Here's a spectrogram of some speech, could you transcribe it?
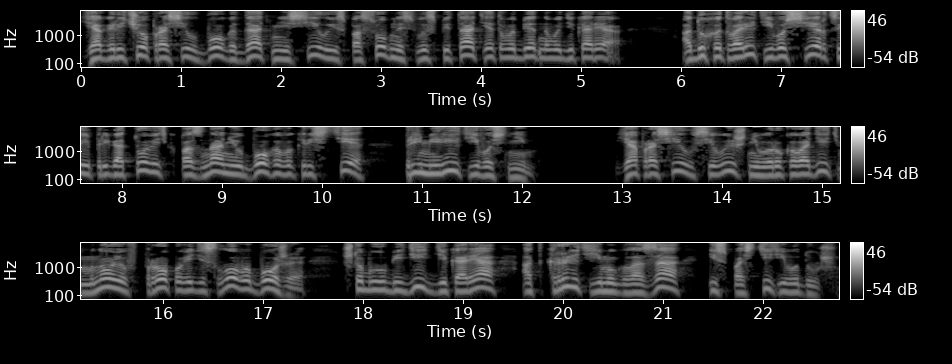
Я горячо просил Бога дать мне силы и способность воспитать этого бедного дикаря, одухотворить его сердце и приготовить к познанию Бога во кресте, примирить его с ним. Я просил Всевышнего руководить мною в проповеди Слова Божия, чтобы убедить дикаря открыть ему глаза и спасти его душу.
